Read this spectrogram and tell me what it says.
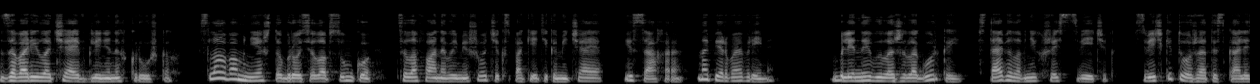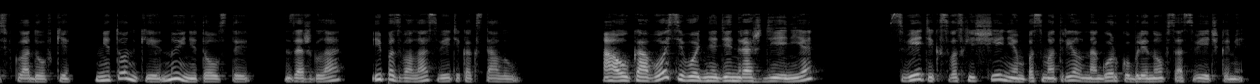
Заварила чай в глиняных кружках. Слава мне, что бросила в сумку целлофановый мешочек с пакетиками чая и сахара на первое время. Блины выложила горкой, вставила в них шесть свечек. Свечки тоже отыскались в кладовке, не тонкие, но и не толстые. Зажгла и позвала Светика к столу. «А у кого сегодня день рождения?» Светик с восхищением посмотрел на горку блинов со свечками.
